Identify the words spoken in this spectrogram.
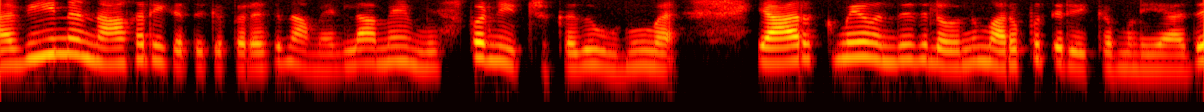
நவீன நாகரிகத்துக்கு பிறகு நம்ம எல்லாமே மிஸ் பண்ணிட்டு இருக்கிறது உண்மை. யாருக்குமே வந்து இதில் வந்து மறுப்பு தெரிவிக்க முடியாது.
